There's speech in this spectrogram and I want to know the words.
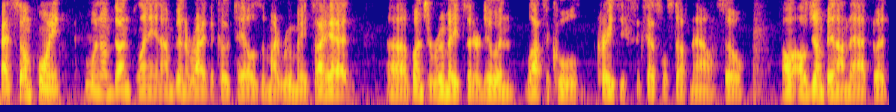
at some point when I'm done playing, I'm going to ride the coattails of my roommates. I had uh, a bunch of roommates that are doing lots of cool, crazy, successful stuff now. So I'll, I'll jump in on that. But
